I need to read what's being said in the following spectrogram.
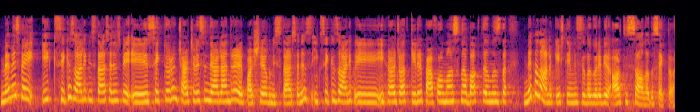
Mehmet Bey ilk 8 aylık isterseniz bir e, sektörün çerçevesini değerlendirerek başlayalım isterseniz. İlk 8 aylık e, ihracat gelir performansına baktığımızda ne kadarlık geçtiğimiz yıla göre bir artış sağladı sektör?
